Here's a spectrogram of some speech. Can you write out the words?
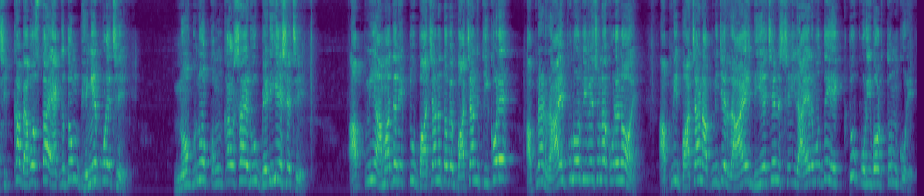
শিক্ষা ব্যবস্থা একদম ভেঙে পড়েছে। নগ্ন কঙ্কালসায় রূপ বেরিয়ে এসেছে। আপনি আমাদের একটু বাঁচান, তবে বাঁচান কি করে? আপনার রায় পুনর্বিবেচনা করে নয়। আপনি বাঁচান, আপনি যে রায় দিয়েছেন, সেই রায়ের মধ্যে একটু পরিবর্তন করে।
